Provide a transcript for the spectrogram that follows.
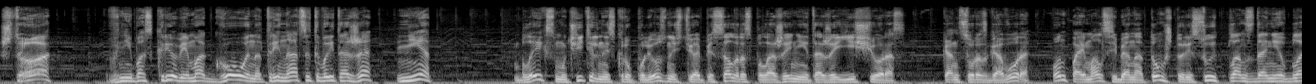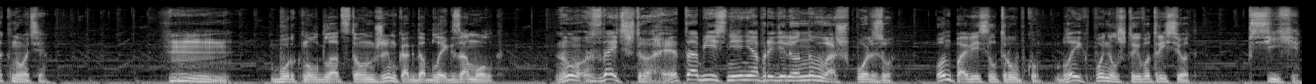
«Что?» «В небоскребе МакГоуэна тринадцатого этажа нет!» Блейк с мучительной скрупулезностью описал расположение этажей еще раз. К концу разговора он поймал себя на том, что рисует план здания в блокноте. «Хм...» – буркнул Гладстоун Джим, когда Блейк замолк. «Ну, знаете что, это объяснение определенно в вашу пользу». Он повесил трубку. Блейк понял, что его трясет. «Психи»,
